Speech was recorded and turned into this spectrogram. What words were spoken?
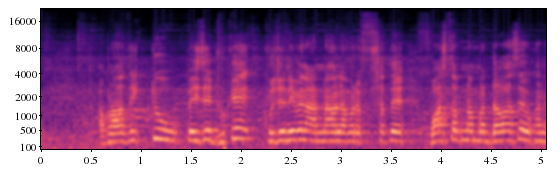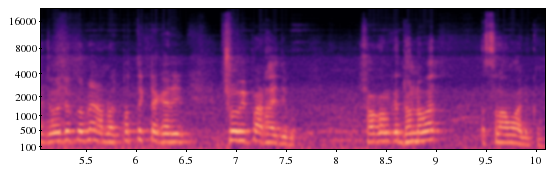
আপনারা একটু পেজে ঢুকে খুঁজে নেবেন, আর না হলে আমার সাথে হোয়াটসঅ্যাপ নাম্বার দেওয়া আছে, ওখানে যোগাযোগ করবেন, আমরা প্রত্যেকটা গাড়ির ছবি পাঠিয়ে দিব। সকলকে ধন্যবাদ। আসসালামু আলাইকুম।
